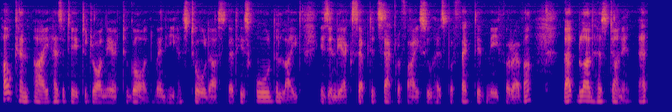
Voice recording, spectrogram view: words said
How can I hesitate to draw near to God when He has told us that His whole delight is in the accepted sacrifice who has perfected me forever? That blood has done it, that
